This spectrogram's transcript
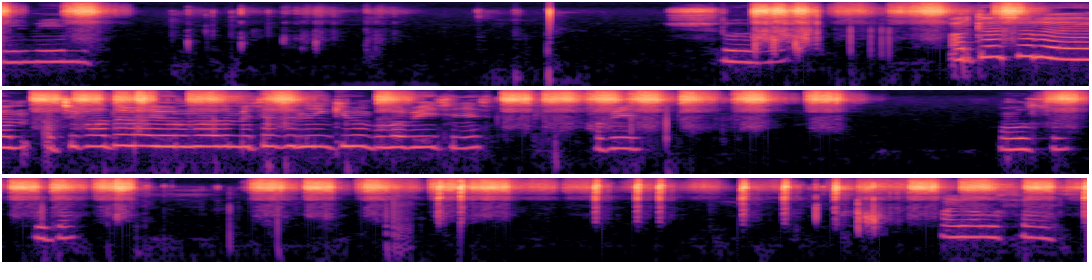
eğilme. Şöyle. Arkadaşlar açıklamada veya yorumlarda mesaj linkimi bulabilirsiniz. Haberin olsun burada. Ay Allah kahretsin.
